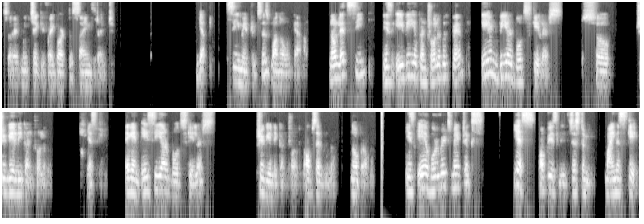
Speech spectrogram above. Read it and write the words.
So let me check if I got the signs right. Yeah, C matrix is 1 over gamma. Now let's see, is AB a controllable pair? A and B are both scalars. So trivially controllable. Yes. Again, AC are both scalars. Trivially controlled, Observable. No problem. Is A a Hurwitz matrix? Yes, obviously, it's just a minus K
